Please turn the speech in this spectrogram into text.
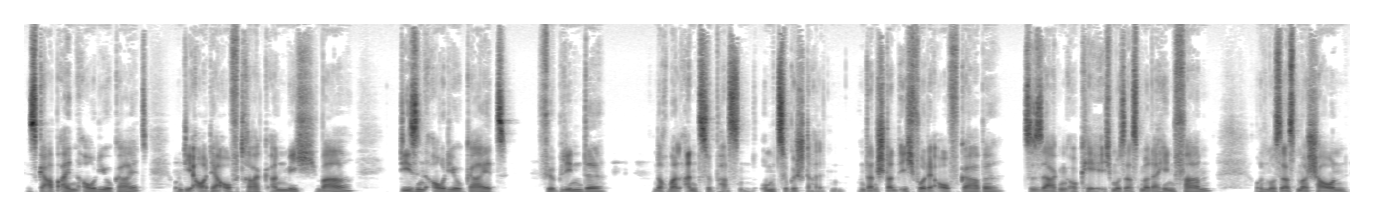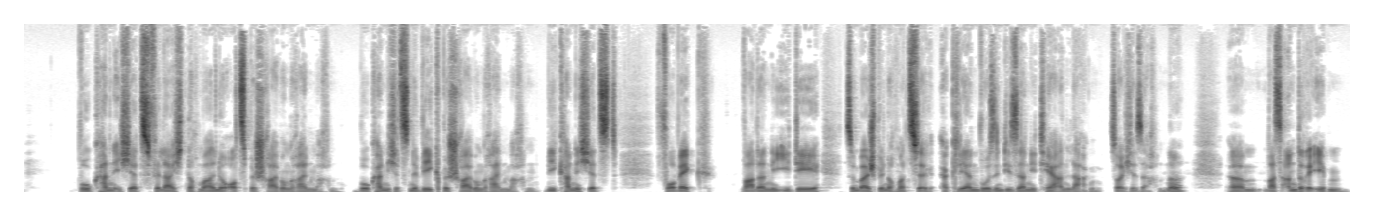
Es gab einen Audioguide und die, der Auftrag an mich war, diesen Audioguide für Blinde nochmal anzupassen, umzugestalten. Und dann stand ich vor der Aufgabe zu sagen, okay, ich muss erstmal dahin fahren und muss erstmal schauen, wo kann ich jetzt vielleicht nochmal eine Ortsbeschreibung reinmachen? Wo kann ich jetzt eine Wegbeschreibung reinmachen? Wie kann ich jetzt vorweg, war da eine Idee, zum Beispiel nochmal zu erklären, wo sind die Sanitäranlagen? Solche Sachen, ne? Ähm, was andere eben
